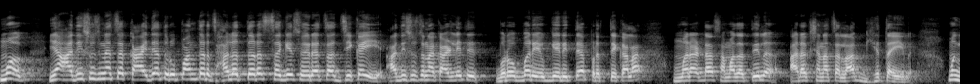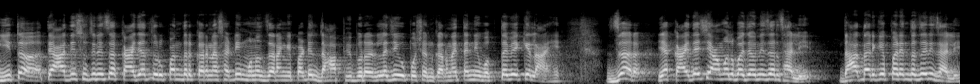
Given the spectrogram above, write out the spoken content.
मग या अधिसूचनेचं कायद्यात रूपांतर झालं तरच सगळे सोयऱ्याचा जे काही अधिसूचना काढली ते बरोबर योग्यरित्या प्रत्येकाला मराठा समाजातील आरक्षणाचा लाभ घेता येईल. मग इथं त्या अधिसूचनेचं कायद्यात रूपांतर करण्यासाठी मनोज जरांगे पाटील दहा फेब्रुवारीला जे उपोषण करणार त्यांनी वक्तव्य केलं आहे. जर या कायद्याची अंमलबजावणी जर झाली दहा तारखेपर्यंत जरी झाली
